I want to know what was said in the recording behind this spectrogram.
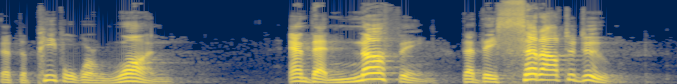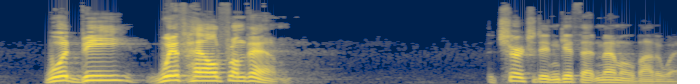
that the people were one and that nothing that they set out to do would be withheld from them. The church didn't get that memo, by the way.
